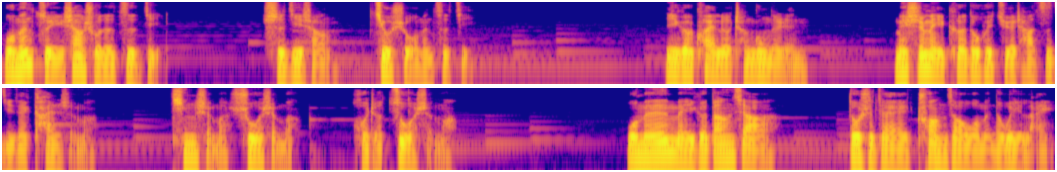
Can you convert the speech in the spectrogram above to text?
我们嘴上说的自己，实际上就是我们自己。一个快乐成功的人，每时每刻都会觉察自己在看什么、听什么、说什么，或者做什么。我们每一个当下。都是在创造我们的未来。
